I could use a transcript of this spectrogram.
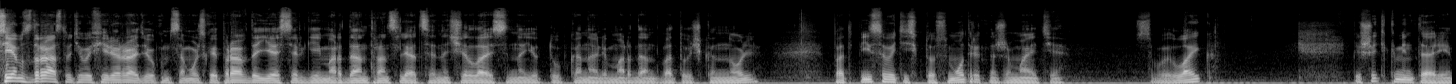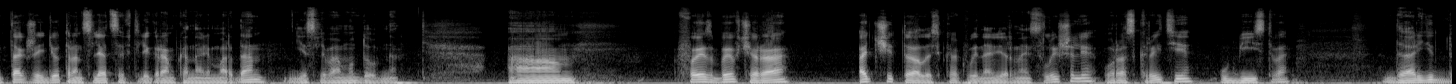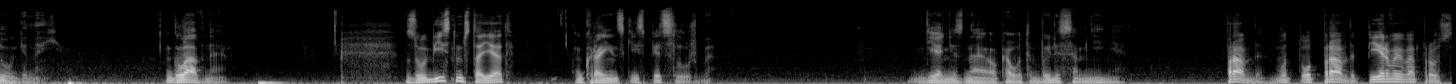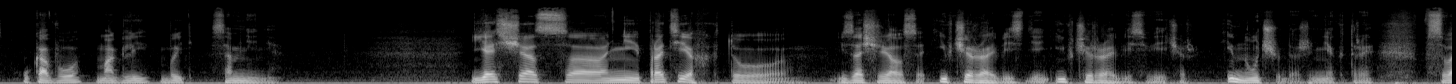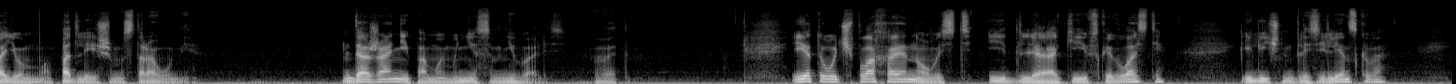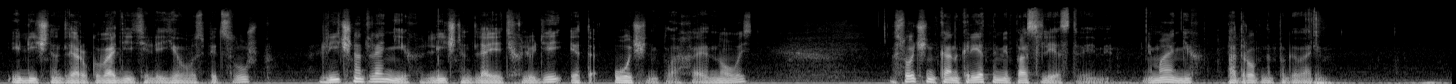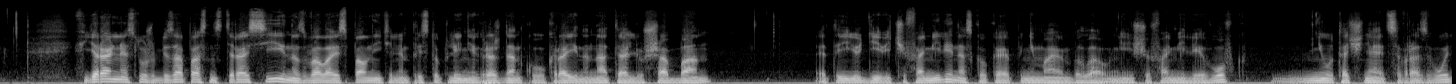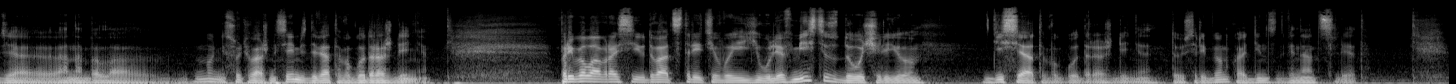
Всем здравствуйте! В эфире радио «Комсомольская правда». Я Сергей Мордан. Трансляция началась на YouTube-канале «Мордан 2.0». Подписывайтесь, кто смотрит, нажимайте свой лайк. Пишите комментарии. Также идет трансляция в телеграм-канале «Мордан», если вам удобно. А, ФСБ вчера отчиталась, как вы, наверное, слышали, о раскрытии убийства Дарьи Дугиной. Главное. За убийством стоят украинские спецслужбы. Я не знаю, у кого-то были сомнения. Правда, вот, вот правда, первый вопрос. У кого могли быть сомнения? Я сейчас а, не про тех, кто изощрялся и вчера весь день, и вчера весь вечер, и ночью даже некоторые в своем подлейшем остроумии. Даже они, по-моему, не сомневались в этом. И это очень плохая новость и для киевской власти, и лично для Зеленского, и лично для руководителей его спецслужб. Лично для них, лично для этих людей это очень плохая новость с очень конкретными последствиями. Мы о них подробно поговорим. Федеральная служба безопасности России назвала исполнителем преступления гражданку Украины Наталью Шабан. Это ее девичья фамилия, насколько я понимаю, была у нее еще фамилия Вовк. Не уточняется в разводе. Она была, ну, не суть важно, 79 -го года рождения. Прибыла в Россию 23 июля вместе с дочерью 10 -го года рождения, то есть ребенку 11-12 лет.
